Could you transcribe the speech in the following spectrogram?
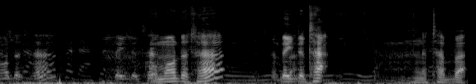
မောင်းတစ်ထပ်တိတ်တစ်ထပ်မောင်းတစ်ထပ်တိတ်တစ်ထပ်နှစ်ထပ်ပတ်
